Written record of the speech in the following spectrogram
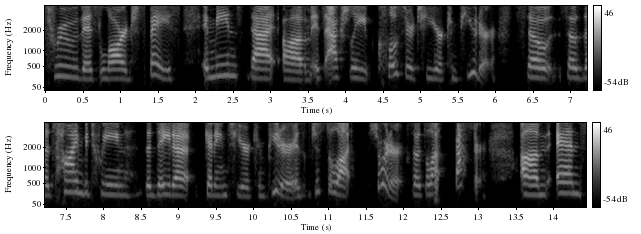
through this large space, it means that um, it's actually closer to your computer. So, so the time between the data getting to your computer is just a lot shorter. So it's a lot faster. Um, and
